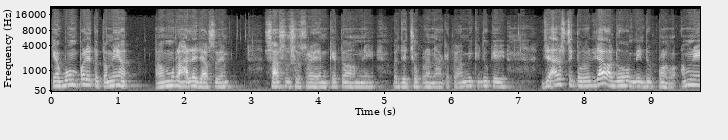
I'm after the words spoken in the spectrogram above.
ત્યાં બોમ્બ પડે તો તમે હમણાં હાલે જાશો એમ. સાસુ સસરા એમ કહેતા અમને બધે છોકરા ના કહેતા. અમે કીધું કે જ્યારથી તો જવા દો. મેં પણ અમને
